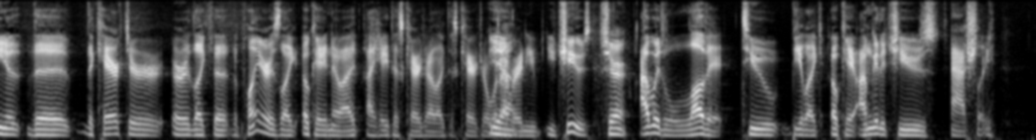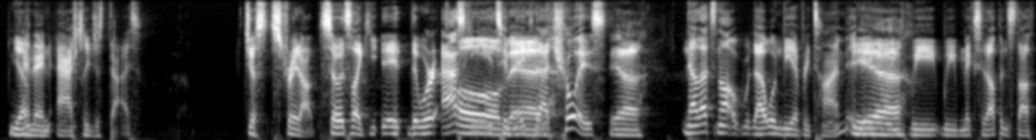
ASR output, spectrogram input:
you know the the character or like the the player is like, okay, no, I, I hate this character, I like this character, whatever, Yeah. and you you choose. Sure. I would love it to be like, okay, I'm going to choose Ashley, Yeah. and then Ashley just dies, just straight up. So it's like it, that we're asking Oh, you to man. make that choice. Yeah. Now that's not that wouldn't be every time. And maybe Yeah. we, we we mix it up and stuff.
